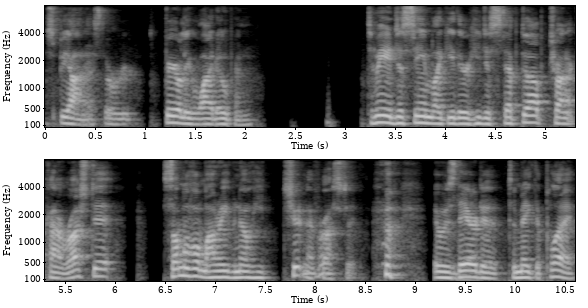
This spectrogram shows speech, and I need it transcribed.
Let's be honest, they were fairly wide open to me, it just seemed like either he just stepped up, trying to kind of rushed it. Some of them, I don't even know he shouldn't have rushed it. it was there to, to make the play.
